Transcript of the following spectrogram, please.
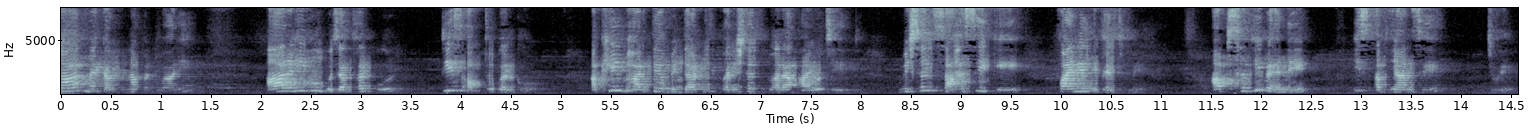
नमस्कार, मैं कल्पना पटवारी। आ रही हूँ मुजफ्फरपुर 30 अक्टूबर को। अखिल भारतीय विद्यार्थी परिषद द्वारा आयोजित मिशन साहसी के फाइनल इवेंट में। आप सभी बहनें इस अभियान से जुड़े।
